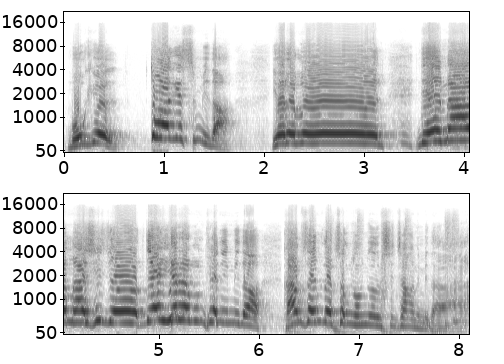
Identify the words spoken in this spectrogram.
목요일 또 하겠습니다. 여러분 내 마음 아시죠? 네 여러분 편입니다. 감사합니다. 청송년 신창원입니다.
